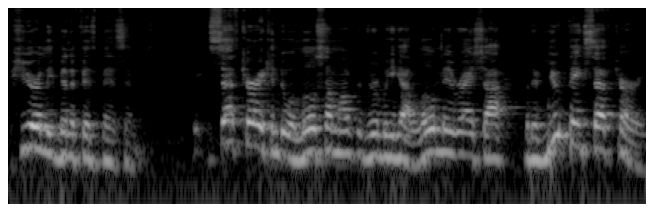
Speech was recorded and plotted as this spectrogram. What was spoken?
purely benefits Ben Simmons. Seth Curry can do a little something off the dribble. He got a little mid range shot, but if you think Seth Curry,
